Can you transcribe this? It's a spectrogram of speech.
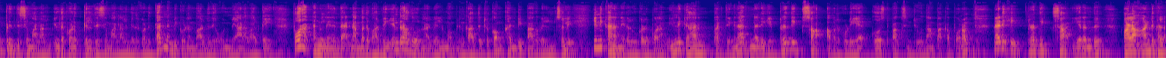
எப்படி திசைமானாலும் இந்த கோணத்தில் திசைமானாலும் எதிர்கொண்டு தன்னம்பிக்கையுடன் வாழ்வதே உண்மையான வாழ்க்கை. போராட்டங்கள் நிறைந்த நமது வாழ்வு என்றாவது ஒரு நாள் வெல்லும் அப்படின்னு காத்துட்டு இருக்கோம் கண்டிப்பாக வெல்லும் சொல்லி இன்னைக்கான நிகழ்வுக்குள்ள போகலாம் இன்னைக்கு யாருன்னு பார்த்தீங்கன்னா நடிகை பிரதீக்ஷா அவர்களுடைய கோஸ்ட் பாக்ஸ் இன்டர்வியூ தான் பார்க்க போகிறோம் நடிகை பிரதீக்ஷா இறந்து பல ஆண்டுகள்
